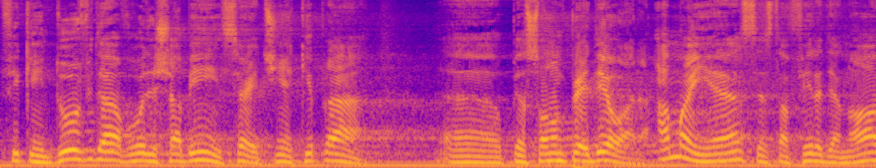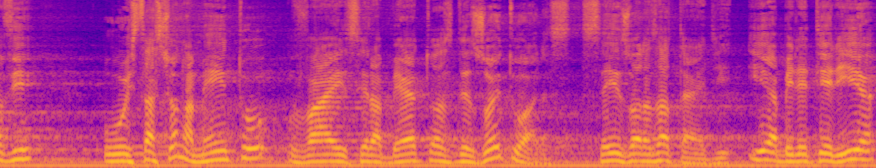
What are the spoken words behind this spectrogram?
fica em dúvida, vou deixar bem certinho aqui para uh, o pessoal não perder hora. Amanhã, sexta-feira, dia 9, o estacionamento vai ser aberto às 18 horas, 6 horas da tarde, e a bilheteria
